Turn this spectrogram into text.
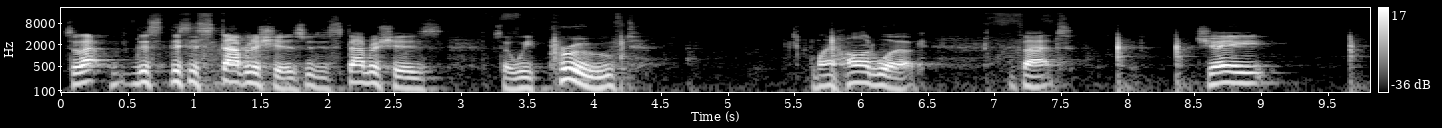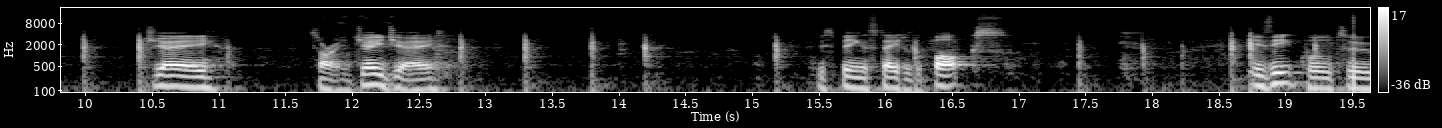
So that, this, this establishes, it establishes, so we've proved by hard work that J, J, sorry, JJ this being the state of the box, is equal to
